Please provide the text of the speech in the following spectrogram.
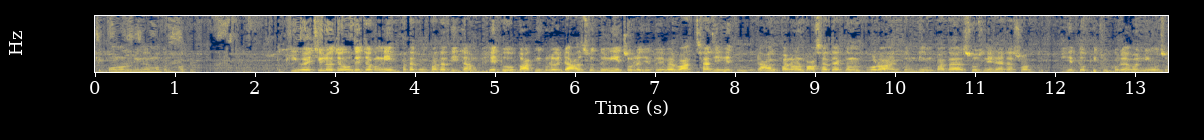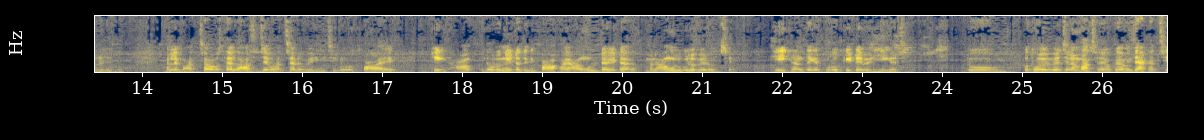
কি পনেরো দিনের মতন হবে। কি হয়েছিল যে ওদের যখন নিম পাতা, ফিম পাতা দিতাম, খেত, বাকিগুলো ওই ডাল শুদ্ধ নিয়ে চলে যেত। এবার বাচ্চা যেহেতু, ডাল পাল আমার বাসাতে একদম ভরা একদম। নিম পাতা, সজনে ডাঁটা সব খেত, কিছু করে আবার নিয়েও চলে যেত। তাহলে বাচ্চা অবস্থায় লাস্ট যে বাচ্চাটা বেরিয়েছিল পায়ে ঠিক ধরুন এটা যদি পা হয়, আঙুলটা এটা মানে আঙুলগুলো বেরোচ্ছে, এইখান থেকে পুরো কেটে বেরিয়ে গেছে। তো প্রথমে ভেবেছিলাম, বাচ্চা, ওকে আমি দেখাচ্ছি।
